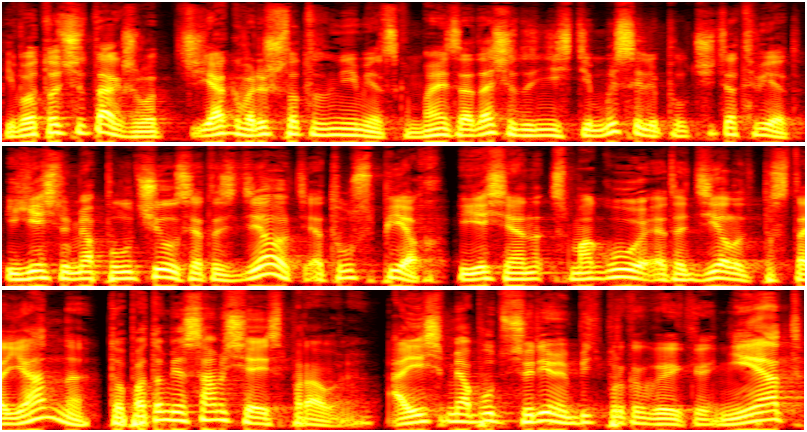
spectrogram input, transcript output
И вот точно так же, вот я говорю что-то на немецком. Моя задача донести мысль и получить ответ. И если у меня получилось это сделать, это успех. И если я смогу это делать постоянно, то потом я сам себя исправлю. А если меня будут все время бить по говорить, нет,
